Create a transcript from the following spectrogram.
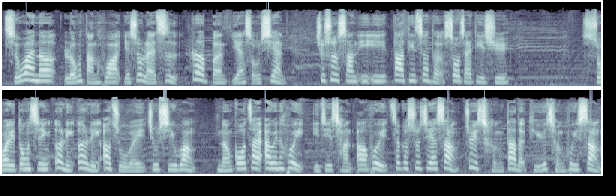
此外呢，龙胆花也是来自日本岩手县，就是三一一大地震的受灾地区。所以，东京二零二零奥组委就希望能够在奥运会以及残奥会这个世界上最盛大的体育盛会上，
